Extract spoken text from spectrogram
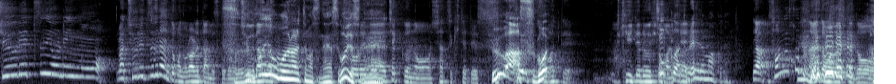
中列よりも、まあ、中列ぐらいのところにおられたんですけどすごい覚えられてますね。すごいですそれでね。チェックのシャツ着ててうわすごい。って聞いてるチ人がいて。ェックはトレードマークなんだ。いやそんなことないと思いますけど。はい、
